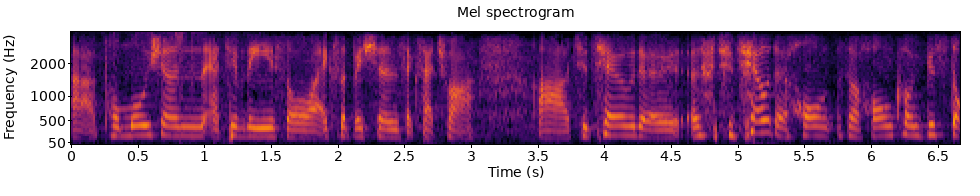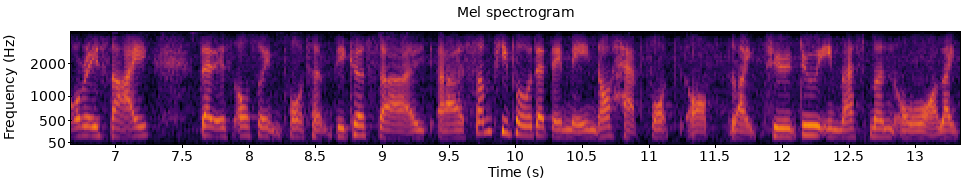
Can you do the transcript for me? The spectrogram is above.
uh, promotion activities or exhibitions, etc uh, to tell the to tell the Hong the Hong Kong good story side that is also important. Because some people that they may not have thought of like to do investment or like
